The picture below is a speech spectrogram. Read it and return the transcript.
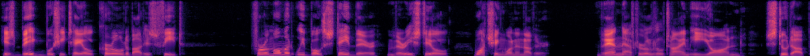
his big bushy tail curled about his feet. For a moment we both stayed there, very still, watching one another. Then, after a little time, he yawned, stood up,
